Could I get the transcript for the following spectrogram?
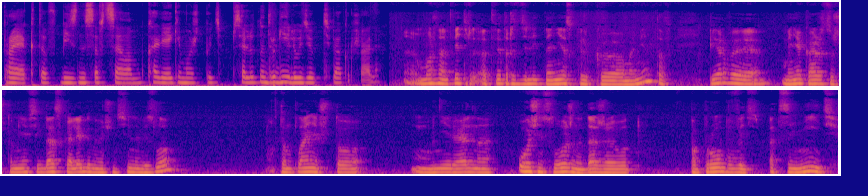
проектов, бизнеса в целом? Коллеги, может быть, абсолютно другие люди тебя окружали? Можно ответ, ответ разделить на несколько моментов. Первое, мне кажется, что мне всегда с коллегами очень сильно везло. В том плане, что мне реально очень сложно даже вот попробовать оценить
